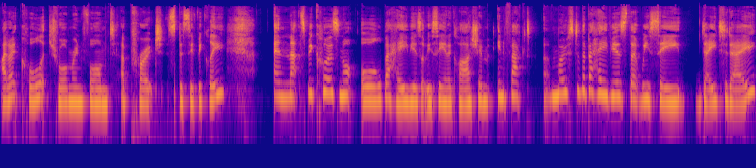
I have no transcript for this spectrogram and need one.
I don't call it trauma informed approach specifically. And that's because not all behaviors that we see in a classroom, in fact, most of the behaviors that we see day to day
